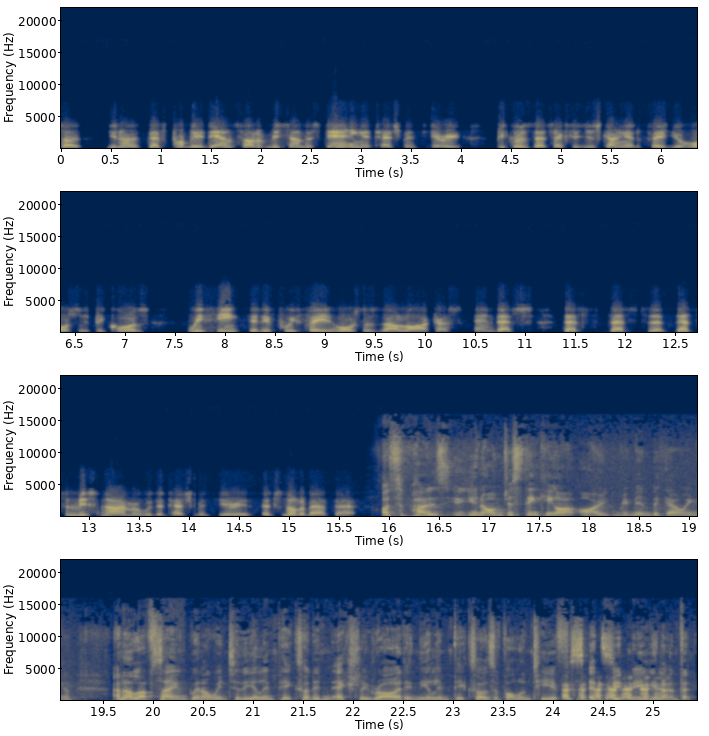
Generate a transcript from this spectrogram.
So, you know, that's probably a downside of misunderstanding attachment theory because that's actually just going out to feed your horses because we think that if we feed horses, they'll like us. And that's, that's, that's, the, that's a misnomer with attachment theory. It's not about that. I suppose, you know, I'm just thinking, I, I remember going and, and I love saying when I went to the Olympics, I didn't actually ride in the Olympics, I was a volunteer for at Sydney, you know, but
